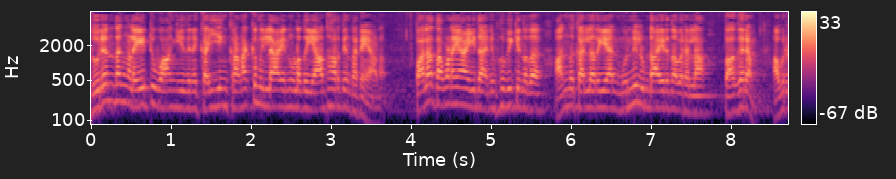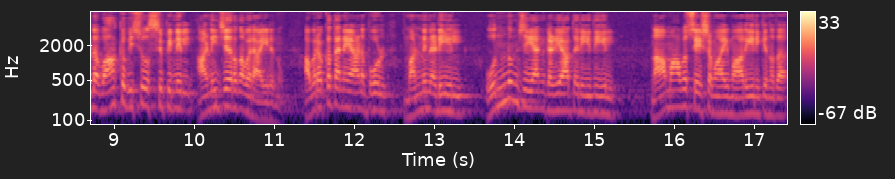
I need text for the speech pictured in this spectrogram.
ദുരന്തങ്ങൾ ഏറ്റുവാങ്ങിയതിന് കയ്യും കണക്കുമില്ല എന്നുള്ളത് യാഥാർത്ഥ്യം തന്നെയാണ്. പല തവണയായി ഇത് അനുഭവിക്കുന്നത് അന്ന് കല്ലെറിയാൻ മുന്നിലുണ്ടായിരുന്നവരല്ല പകരം അവരുടെ വാക്ക് വിശ്വസിച്ച് പിന്നിൽ അണിചേർന്നവരായിരുന്നു. അവരൊക്കെ തന്നെയാണ് ഇപ്പോൾ മണ്ണിനടിയിൽ ഒന്നും ചെയ്യാൻ കഴിയാത്ത രീതിയിൽ നാമാവശേഷമായി മാറിയിരിക്കുന്നത്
